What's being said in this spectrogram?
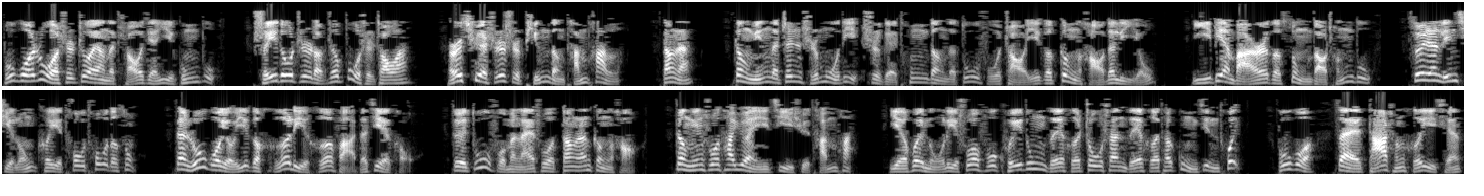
不过，若是这样的条件一公布，谁都知道这不是招安，而确实是平等谈判了。当然，邓明的真实目的是给通邓的督府找一个更好的理由。以便把儿子送到成都。虽然林启龙可以偷偷的送，但如果有一个合理合法的借口，对督府们来说当然更好。邓明说他愿意继续谈判，也会努力说服奎东贼和舟山贼和他共进退。不过，在达成合议前，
